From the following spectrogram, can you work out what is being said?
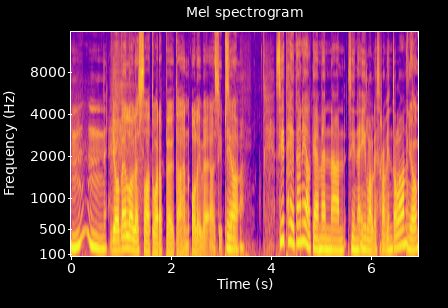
Mm. Joo, Belloille saa tuoda pöytään oliveja ja sipsejä. Joo. Sitten hei, tämän jälkeen mennään sinne illallisravintolaan. Joo.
